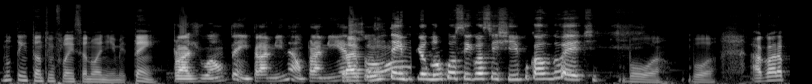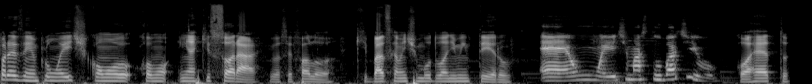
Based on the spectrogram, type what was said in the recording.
não tem tanta influência no anime, tem? Pra João tem, pra mim não. Pra mim é Pra só. tem, porque eu não consigo assistir por causa do et. Boa, boa. Agora, por exemplo, um Eight como, como em Akisora, que você falou, que basicamente muda o anime inteiro. É um et masturbativo. correto?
